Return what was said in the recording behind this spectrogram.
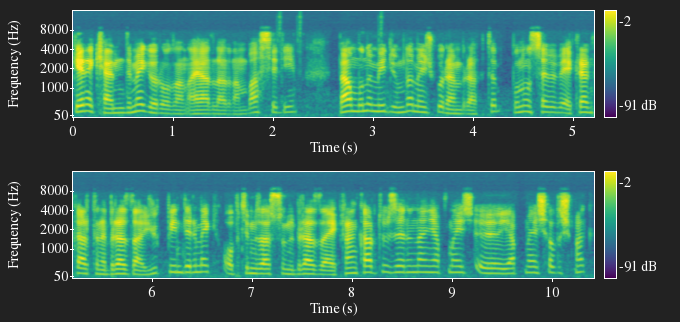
gene kendime göre olan ayarlardan bahsedeyim. Ben bunu medium'da mecburen bıraktım. Bunun sebebi ekran kartına biraz daha yük bindirmek, optimizasyonu biraz daha ekran kartı üzerinden yapmaya e, yapmaya çalışmak.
